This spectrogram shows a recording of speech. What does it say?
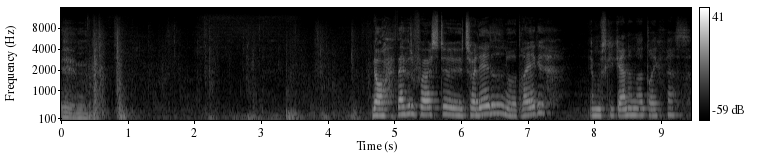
Øhm. Nå, hvad vil du først? Øh, toilettet? Noget at drikke? Jeg måske gerne noget at drikke først.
